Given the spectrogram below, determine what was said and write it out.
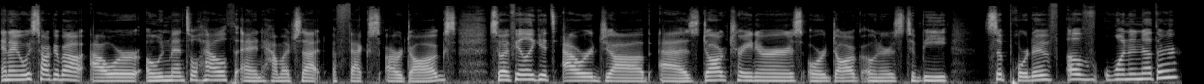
And I always talk about our own mental health and how much that affects our dogs. So I feel like it's our job as dog trainers or dog owners to be supportive of one another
